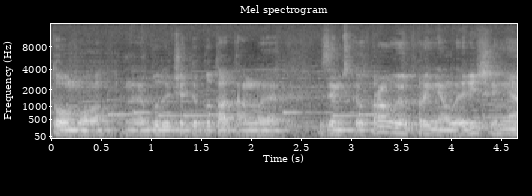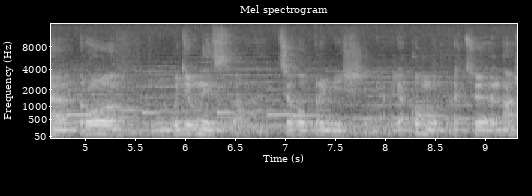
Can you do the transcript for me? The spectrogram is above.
тому, е, будучи депутатами земської правою прийняли рішення про будівництво цього приміщення, в якому працює наш.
